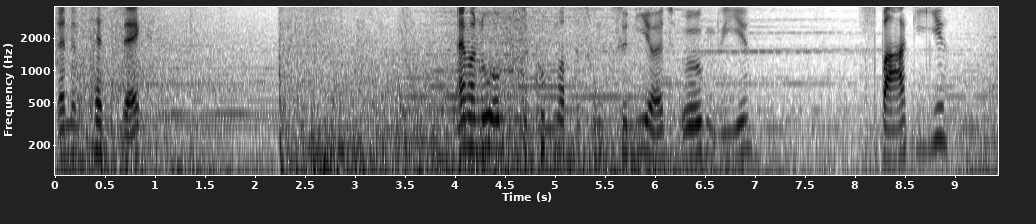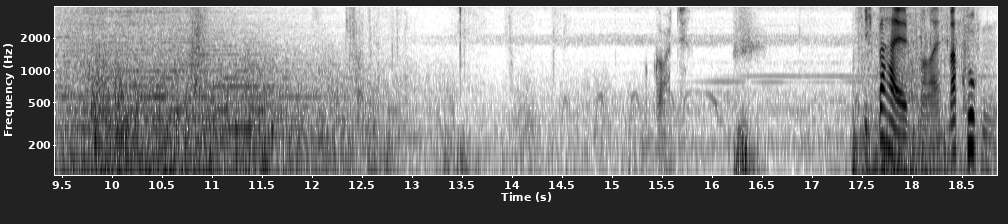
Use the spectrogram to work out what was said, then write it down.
random Test-Deck. Einfach nur, um zu gucken, ob das funktioniert, irgendwie. Sparky. Oh Gott. Ich behalte mal. Mal gucken.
